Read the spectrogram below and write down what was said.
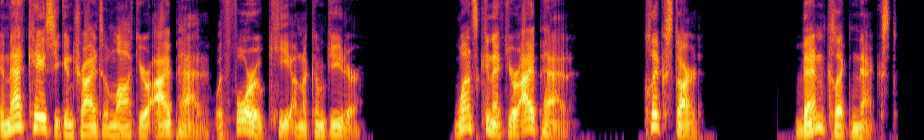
In that case, you can try to unlock your iPad with 4uKey on the computer. Once connect your iPad, click Start, then click Next.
